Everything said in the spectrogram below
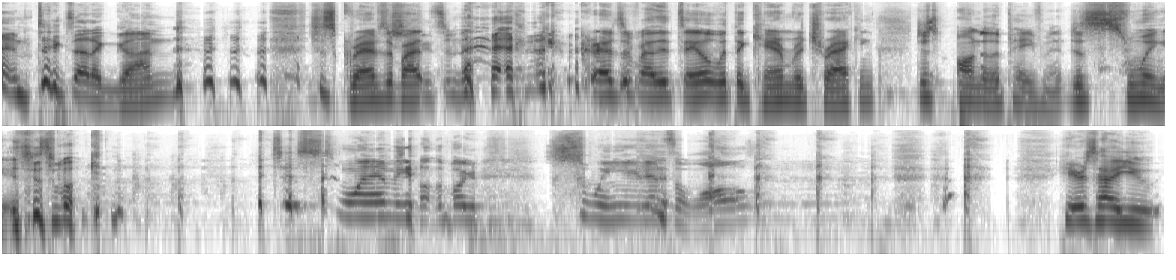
And takes out a gun, Just grabs it by the head. grabs it by the tail with the camera tracking just onto the pavement. Just swing it. Just fucking. just slamming it on the fucking, swinging against the wall. Here's how you.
